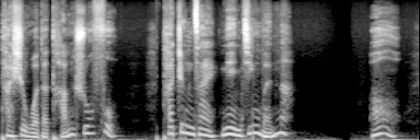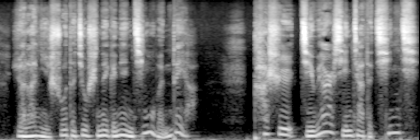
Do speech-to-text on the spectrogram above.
他是我的堂叔父，他正在念经文呢。”“哦，原来你说的就是那个念经文的呀。”他是吉维尔新家的亲戚，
